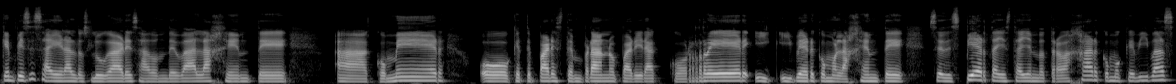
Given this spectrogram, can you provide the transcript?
que empieces a ir a los lugares a donde va la gente a comer o que te pares temprano para ir a correr y, ver cómo la gente se despierta y está yendo a trabajar, como que vivas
